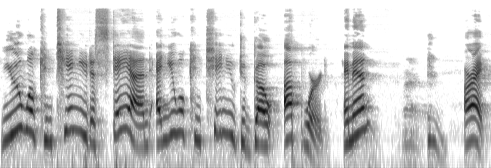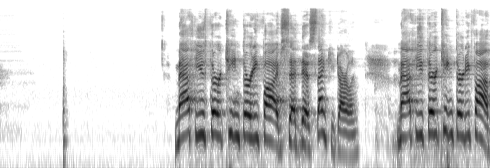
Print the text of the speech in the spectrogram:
you will continue to stand and you will continue to go upward. Amen? All right. Matthew 13 35 said this. Thank you, darling. Matthew 13 35.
